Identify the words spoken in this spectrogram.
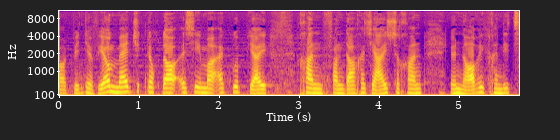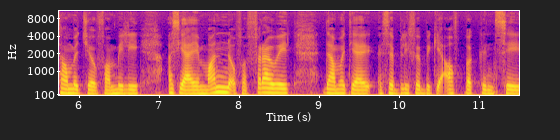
ja, ek weet nie of jou magic nog daar is nie, maar ek hoop jy gaan vandag as jy huis toe gaan, jou naweek geniet saam met jou familie. As jy een man of een vrou het, dan moet jy asjeblief een bykie afbik en sê,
